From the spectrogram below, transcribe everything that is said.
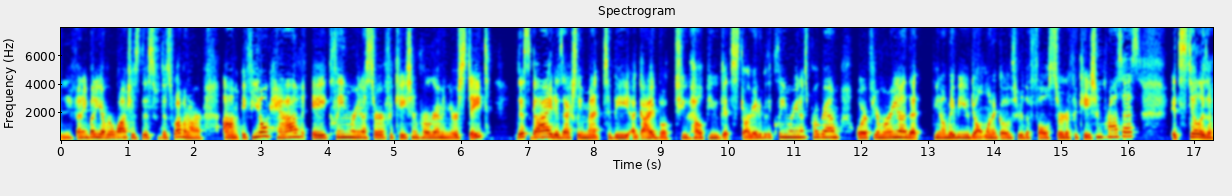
if anybody ever watches this this webinar, um, if you don't have a clean marina certification program in your state, this guide is actually meant to be a guidebook to help you get started with a Clean Marinas program, or if you're a marina that, you know, maybe you don't want to go through the full certification process, it still is a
